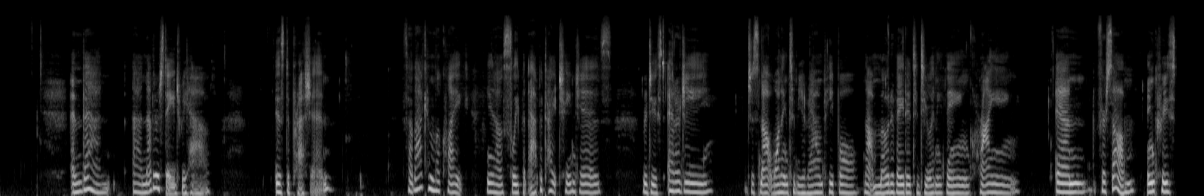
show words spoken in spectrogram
and then another stage we have is depression. So that can look like, you know, sleep and appetite changes, reduced energy, just not wanting to be around people, not motivated to do anything, crying. And for some, increased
